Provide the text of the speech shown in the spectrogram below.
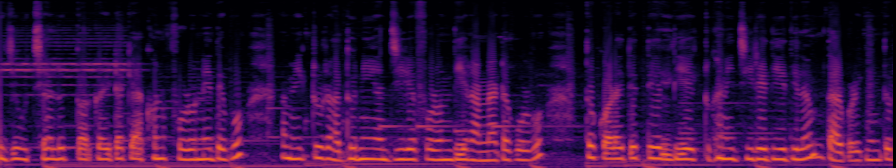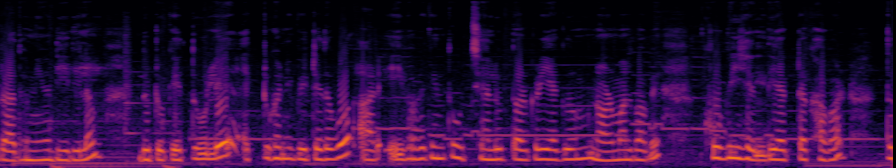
এই যে উচ্ছে আলুর তরকারিটাকে এখন ফোড়নে দেব। আমি একটু রাঁধুনি আর জিরে ফোড়ন দিয়ে রান্নাটা করব। তো কড়াইতে তেল দিয়ে একটুখানি জিরে দিয়ে দিলাম, তারপরে কিন্তু রাঁধুনিও দিয়ে দিলাম। দুটোকে তুলে একটুখানি বেটে দেবো আর এইভাবে কিন্তু উচ্ছে আলুর তরকারি একদম নর্মালভাবে খুবই হেলদি একটা খাবার। তো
